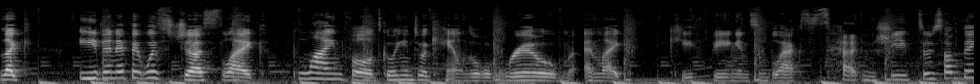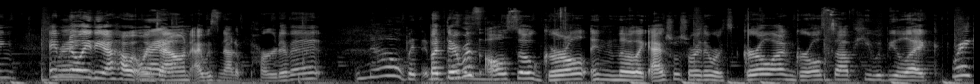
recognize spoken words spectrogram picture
Like, even if it was just like blindfolds going into a candle room and like Keith being in some black satin sheets or something. I have no idea how it went Right. down. I was not a part of it. No, but But there was also girl in the like actual story. There was girl on girl stuff. He would be like right,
